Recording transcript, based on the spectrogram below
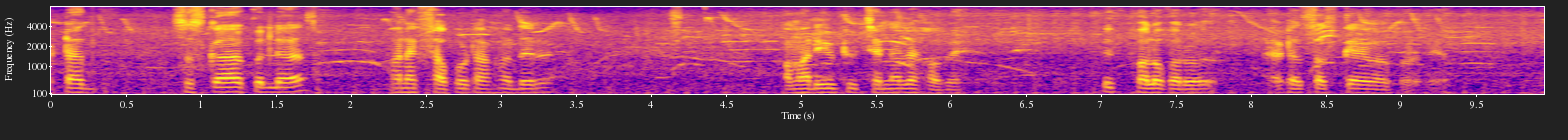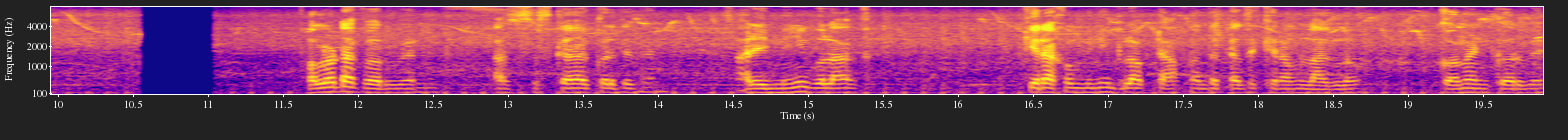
একটা সাবস্ক্রাইব করলে অনেক সাপোর্ট আপনাদের আমার ইউটিউব চ্যানেলে হবে। ফলো করো। একটা সাবস্ক্রাইবার করে দেবেন ফলোটা করবেন আর সাবস্ক্রাইব করে দেবেন। আর এই মিনি ব্লগ কীরকম মিনি ব্লগটা আপনাদের কাছে কীরকম লাগল কমেন্ট করবেন।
